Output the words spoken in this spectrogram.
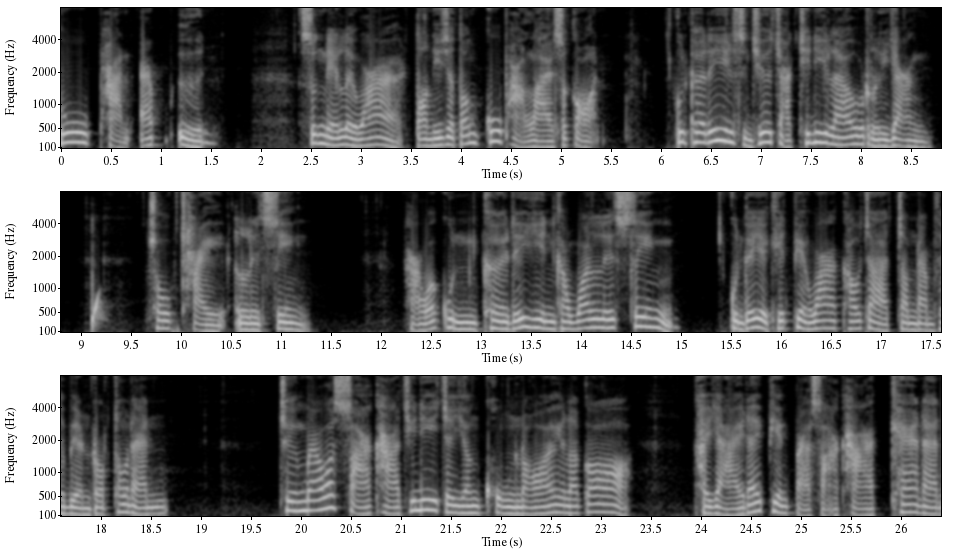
กู้ผ่านแอปอื่น ซึ่งเน้นเลยว่า ตอนนี้จะต้องกู้ผ่านไลน์ซะก่อน คุณเคยได้ยินสินเชื่อจากที่นี่แล้วหรือยัง โชคชัย leasing หากว่าคุณเคยได้ยินคำว่า leasing คุณก็อย่าคิดเพียงว่าเขาจะจำนำทะเบียนรถเท่านั้น ถึงแม้ว่าสาขาที่นี่จะยังคงน้อยแล้วก็ขยายได้เพียงแปดสาขาแค่นั้น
